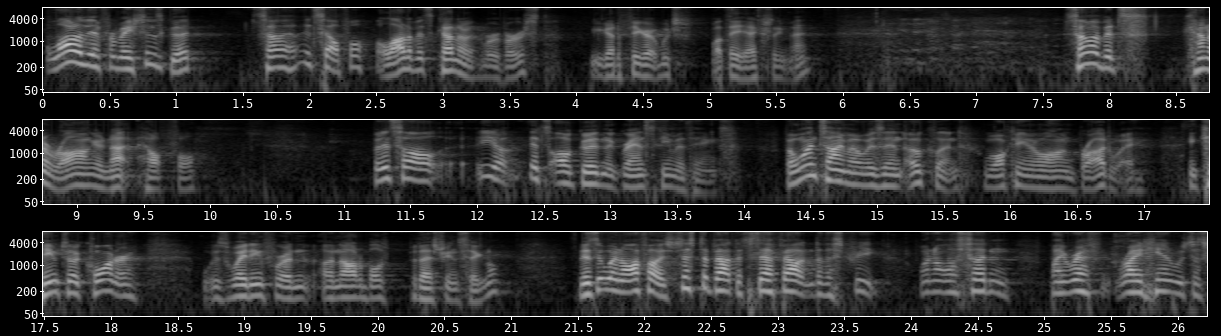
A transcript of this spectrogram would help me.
A lot of the information is good, so it's helpful. A lot of it's kind of reversed. You got to figure out which what they actually meant. Some of it's kind of wrong or not helpful. But it's all, you know, it's all good in the grand scheme of things. But one time I was in Oakland walking along Broadway and came to a corner, was waiting for an, an audible pedestrian signal. And as it went off, I was just about to step out into the street when all of a sudden my ref, right hand was just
